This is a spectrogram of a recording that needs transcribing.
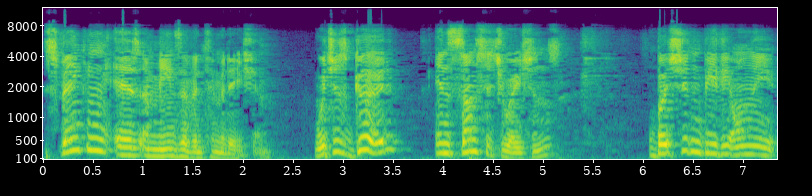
Spanking is a means of intimidation, which is good in some situations, but shouldn't be the only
